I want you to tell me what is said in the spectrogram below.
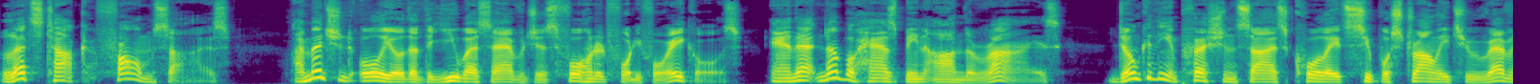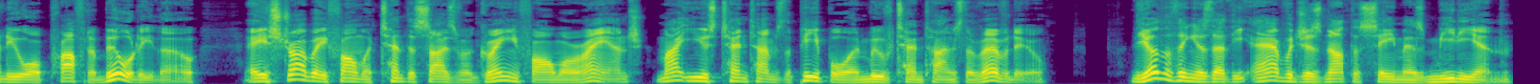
Let's talk farm size. I mentioned earlier that the US averages 444 acres, and that number has been on the rise. Don't get the impression size correlates super strongly to revenue or profitability, though, a strawberry farm a tenth the size of a grain farm or ranch might use 10 times the people and move 10 times the revenue. The other thing is that the average is not the same as median.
